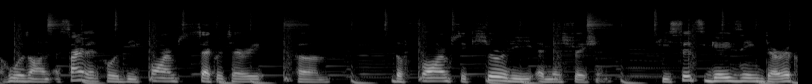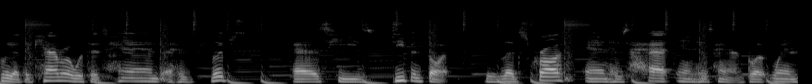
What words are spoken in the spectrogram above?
who was on assignment for the Farm Secretary, um, the Farm Security Administration. He sits gazing directly at the camera with his hand at his lips as he's deep in thought his legs crossed, and his hat in his hand. But when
